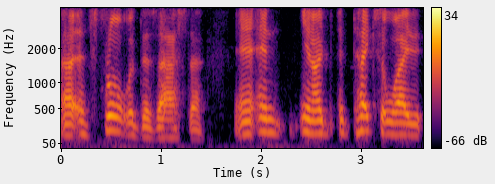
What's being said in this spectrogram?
Uh, it's fraught with disaster, and, and you know it takes away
